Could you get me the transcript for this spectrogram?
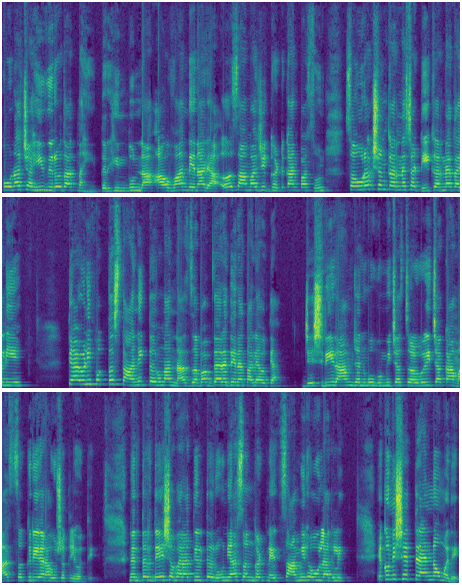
कोणाच्याही विरोधात नाही तर हिंदूंना आव्हान देणाऱ्या असामाजिक घटकांपासून संरक्षण करण्यासाठी करण्यात आली आहे त्यावेळी फक्त स्थानिक तरुणांना जबाबदाऱ्या देण्यात आल्या होत्या जे श्रीराम जन्मभूमीच्या चळवळीच्या कामात सक्रिय राहू शकले होते. नंतर देशभरातील तरुण या संघटनेत सामील होऊ लागले. एकोणीसशे त्र्याण्णवमध्ये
